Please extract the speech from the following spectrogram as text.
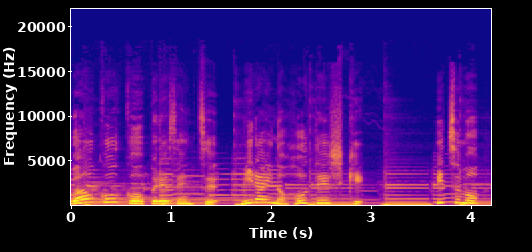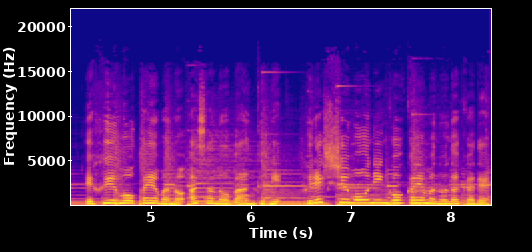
ワオ高校プレゼンツ未来の方程式。いつも FM 岡山の朝の番組フレッシュモーニング岡山の中で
